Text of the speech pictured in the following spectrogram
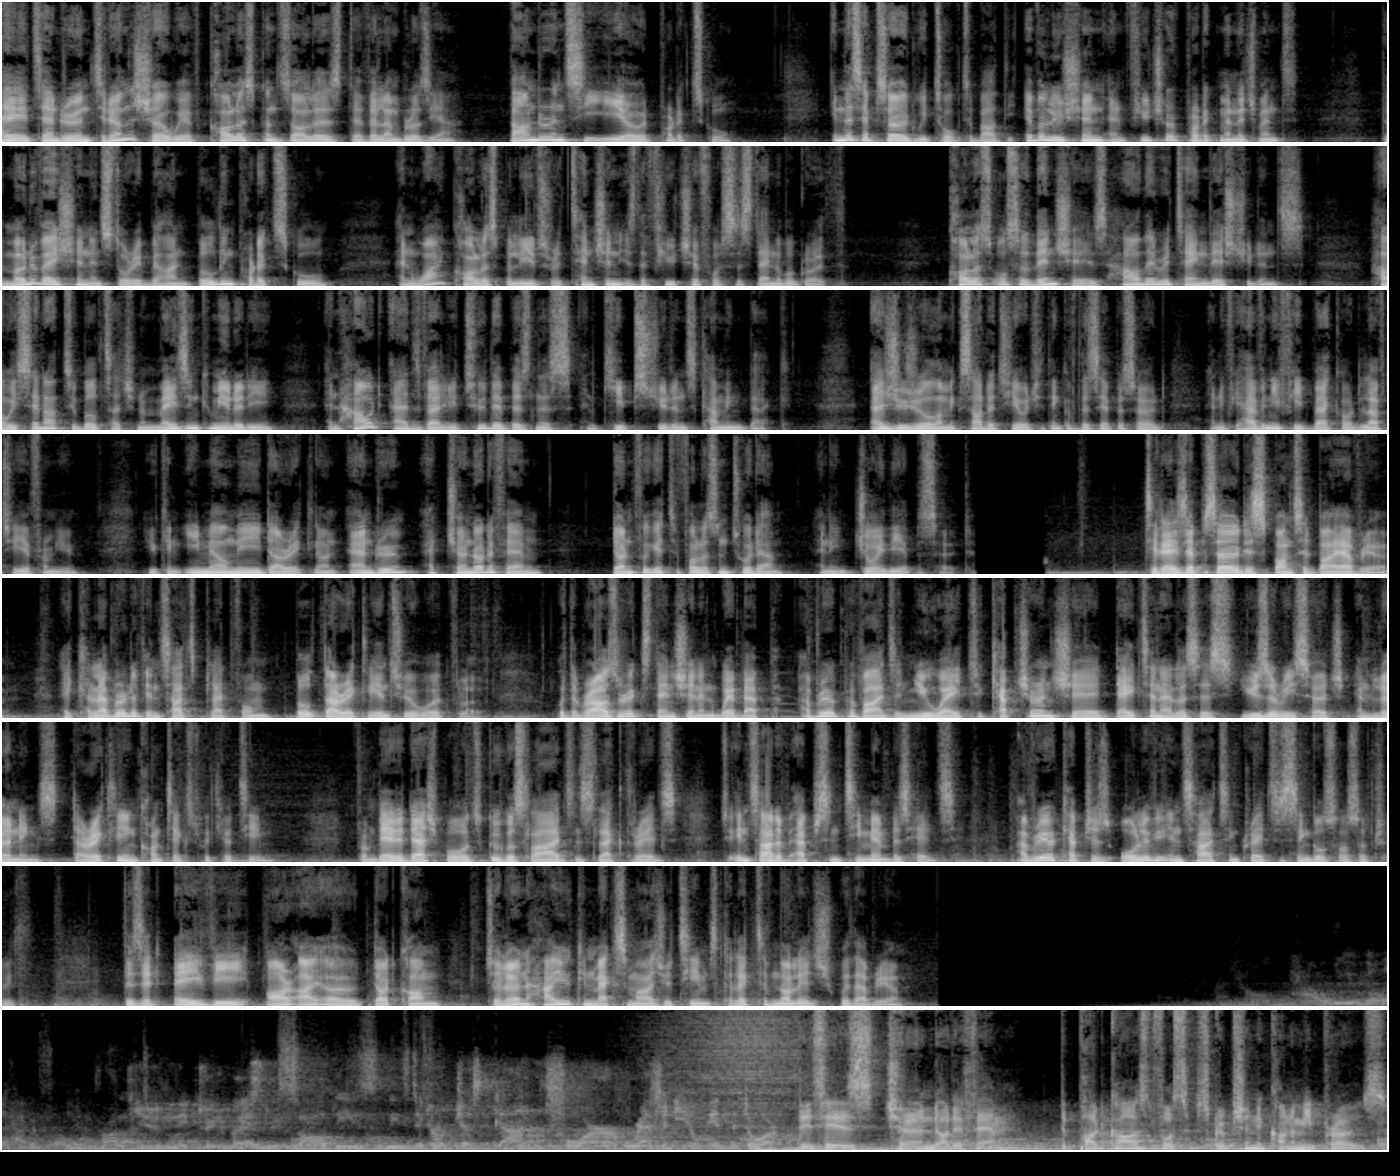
Hey, it's Andrew, and today on the show we have Carlos Gonzalez de Villaumbrosia, founder and CEO at Product School. In this episode, we talked about the evolution and future of product management, the motivation and story behind building Product School, and why Carlos believes retention is the future for sustainable growth. Carlos also then shares how they retain their students, how he set out to build such an amazing community, and how it adds value to their business and keeps students coming back. As usual, I'm excited to hear what you think of this episode and if you have any feedback, I would love to hear from you. You can email me directly on andrew at churn.fm. Don't forget to follow us on Twitter and enjoy the episode. Today's episode is sponsored by Avrio, a collaborative insights platform built directly into your workflow. With the browser extension and web app, Avrio provides a new way to capture and share data analysis, user research, and learnings directly in context with your team. From data dashboards, Google Slides, and Slack threads to inside of apps and team members' heads, Avrio captures all of your insights and creates a single source of truth. Visit avrio.com to learn how you can maximize your team's collective knowledge with Avrio. Don't just gun for revenue in the door. This is Churn.fm, the podcast for subscription economy pros.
